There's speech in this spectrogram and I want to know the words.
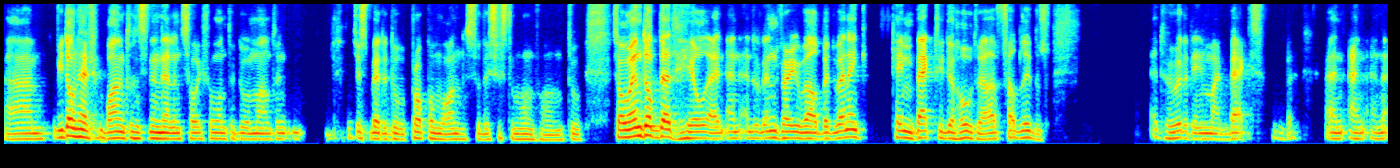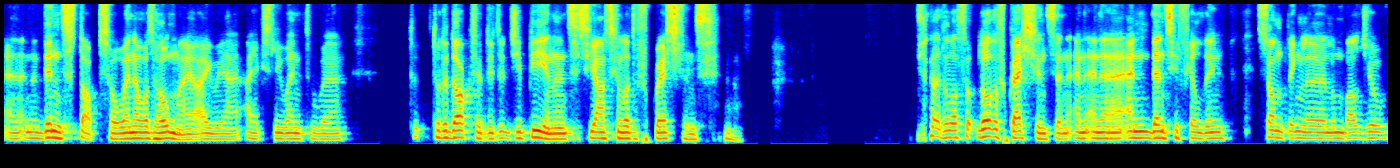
um, we don't have mountains in the Netherlands. So if I want to do a mountain, just better do a proper one. So this is the Mont Ventoux. So I went up that hill and, and, and it went very well. But when I came back to the hotel, I felt a little it hurt it in my back and, and, and, and it didn't stop. So when I was home, I, I, I actually went to, uh, to, to, the doctor, to the GP, and then she asked a lot of questions. a lot of, lot of questions. And, and, and, uh, and then she filled in something, uh, lumbalgio,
